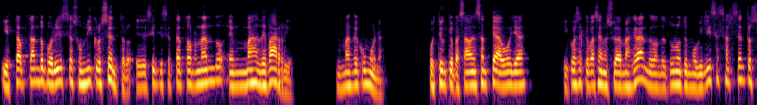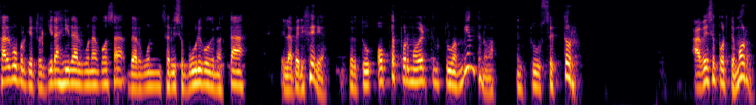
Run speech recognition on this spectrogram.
y está optando por irse a sus microcentros, es decir, que se está tornando en más de barrio, en más de comuna. Cuestión que pasaba en Santiago ya, y cosas que pasan en ciudades más grandes, donde tú no te movilizas al centro salvo porque te quieras ir a alguna cosa de algún servicio público que no está en la periferia, pero tú optas por moverte en tu ambiente nomás, en tu sector, a veces por temor.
